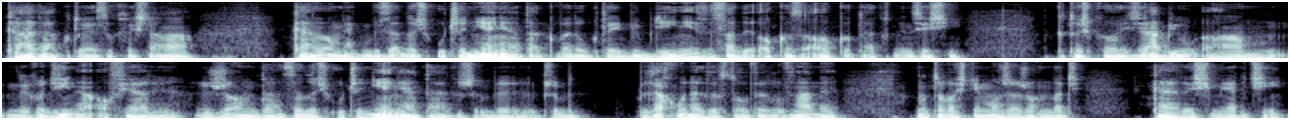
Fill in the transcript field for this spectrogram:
kara, która jest określona karą jakby zadośćuczynienia, tak, według tej biblijnej zasady oko za oko, tak, więc jeśli ktoś kogoś zabił, a rodzina ofiary żąda zadośćuczynienia, tak, żeby, żeby rachunek został wyrównany, no to właśnie może żądać kary śmierci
